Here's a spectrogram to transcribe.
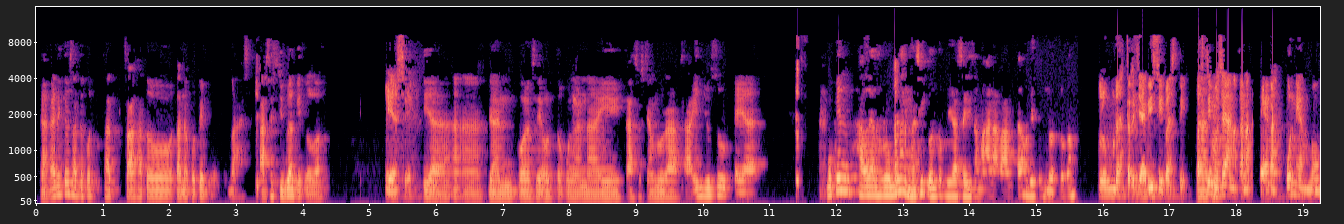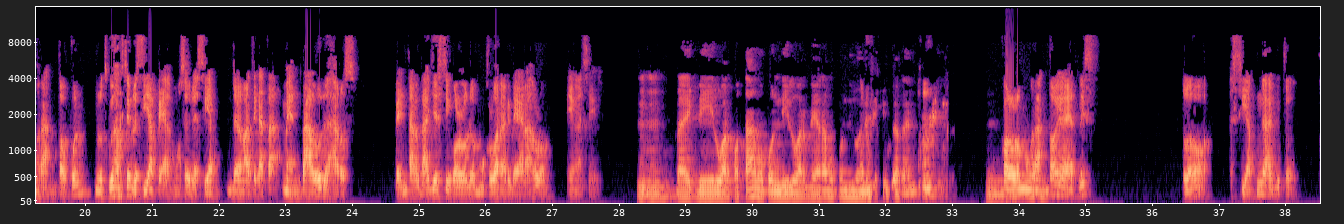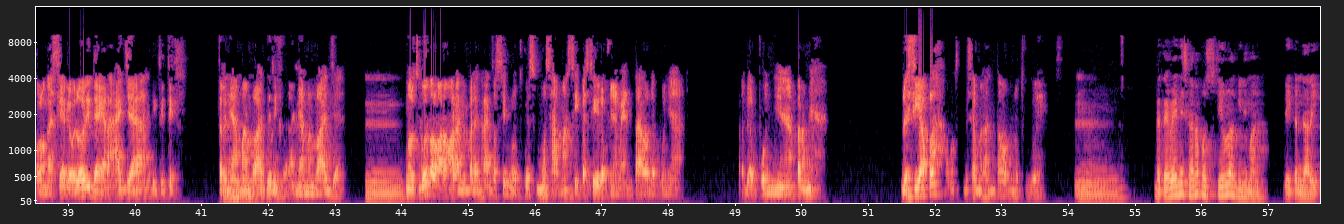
nah kan itu satu salah satu tanda kutip bahas asis juga gitu loh iya sih iya uh -uh. dan kalau saya untuk mengenai kasus yang lu rasain justru kayak mungkin hal yang rumah nggak sih untuk dirasain sama anak rantau gitu menurut lu bang belum mudah terjadi sih pasti. Pasti nah, maksudnya anak-anak daerah pun yang mau ngerantau pun menurut gue harusnya udah siap ya. Maksudnya udah siap dalam arti kata mental lo udah harus mental baja sih kalau udah mau keluar dari daerah lo. Ya gak sih? Mm -mm. Baik di luar kota maupun di luar daerah maupun di luar negeri juga kan. Hmm. Kalau lo mau ngerantau ya at least lo siap nggak gitu. Kalau nggak siap ya udah di daerah aja di titik ternyaman hmm. lo aja di zona nyaman lo aja. Hmm. Menurut gue kalau orang-orang yang pada ngerantau sih menurut gue semua sama sih pasti udah punya mental, udah punya udah punya apa namanya, udah siap lah untuk bisa merantau menurut gue. Hmm. btw ini sekarang posisi lu lagi di mana di Kendari?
